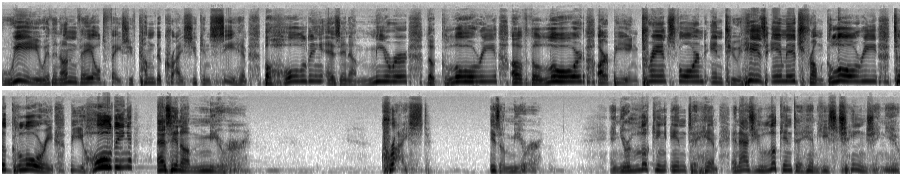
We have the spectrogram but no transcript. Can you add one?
we with an unveiled face you've come to christ you can see him beholding as in a mirror the glory of the lord are being transformed into his image from glory to glory beholding as in a mirror christ is a mirror and you're looking into Him. And as you look into Him, He's changing you,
